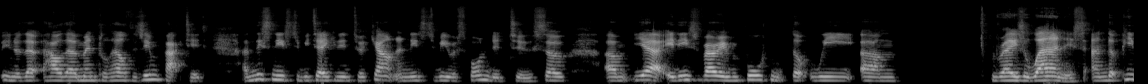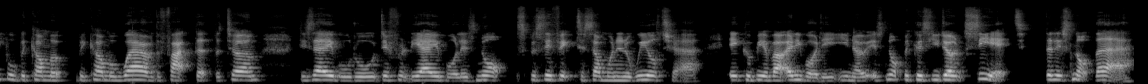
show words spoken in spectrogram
you know the, how their mental health is impacted, and this needs to be taken into account and needs to be responded to. So, um, yeah, it is very important that we um, raise awareness and that people become become aware of the fact that the term disabled or differently able is not specific to someone in a wheelchair. It could be about anybody you know it's not because you don't see it that it's not there.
